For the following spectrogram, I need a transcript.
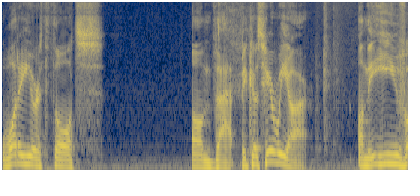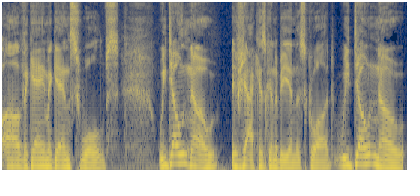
What are your thoughts on that? Because here we are on the eve of a game against Wolves. We don't know if Jack is going to be in the squad. We don't know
